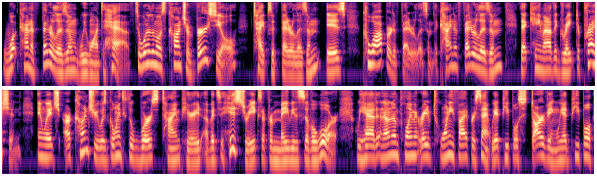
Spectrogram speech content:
what kind of federalism we want to have. So, one of the most controversial types of federalism is cooperative federalism, the kind of federalism that came out of the Great Depression, in which our country was going through the worst time period of its history, except for maybe the Civil War. We had an unemployment rate of 25%. We had people starving. We had people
